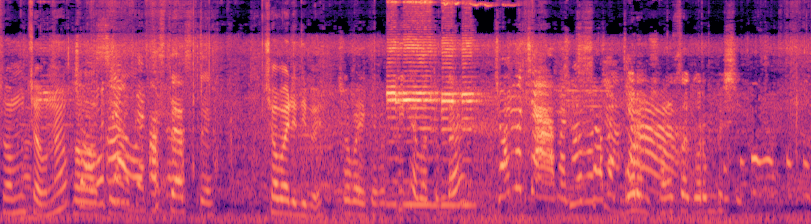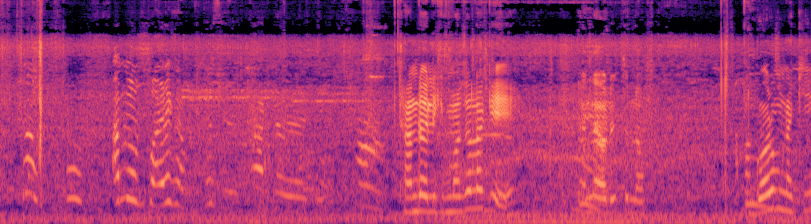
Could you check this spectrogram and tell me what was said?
সমুচাও না? হ্যাঁ, আস্তে আস্তে। সবাই দিবে। সবাই খাবে কি খাবা তোমরা? সমোসা সমোসা গরম সমস্যা গরম বেশি। ঠান্ডা হলে কি মজা লাগে? গরম নাকি?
